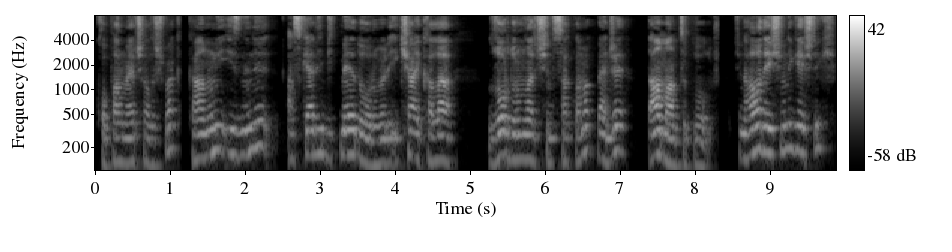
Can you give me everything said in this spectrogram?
koparmaya çalışmak. Kanuni iznini askerliği bitmeye doğru böyle iki ay kala zor durumlar için saklamak bence daha mantıklı olur. Şimdi hava değişimini geçtik.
